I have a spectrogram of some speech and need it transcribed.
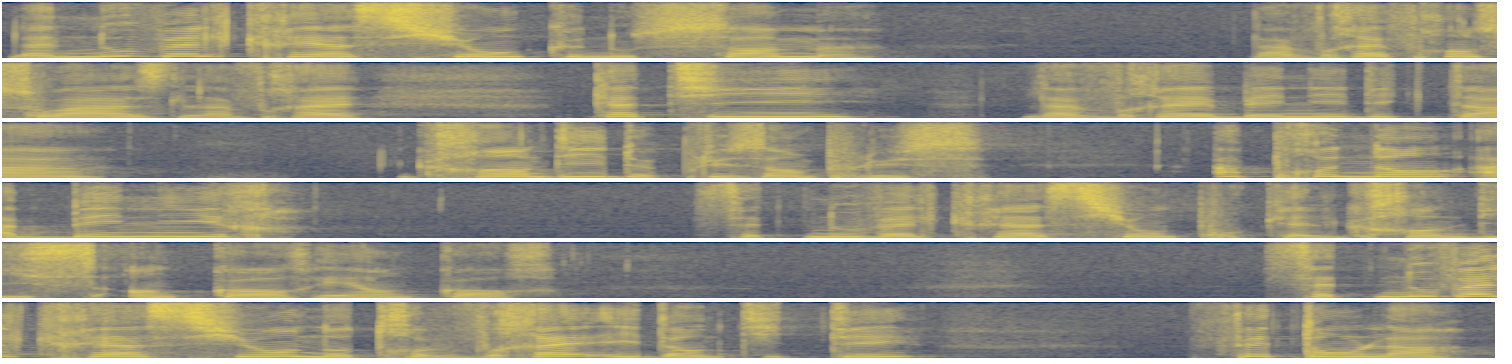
la nouvelle création que nous sommes, la vraie Françoise, la vraie Cathy, la vraie Bénédicta, grandit de plus en plus. Apprenons à bénir cette nouvelle création pour qu'elle grandisse encore et encore. Cette nouvelle création, notre vraie identité, fêtons-la,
